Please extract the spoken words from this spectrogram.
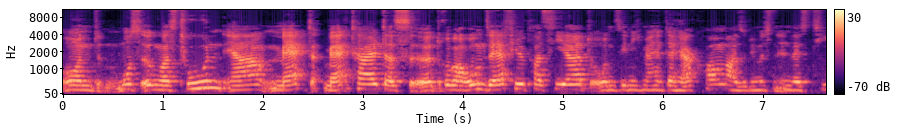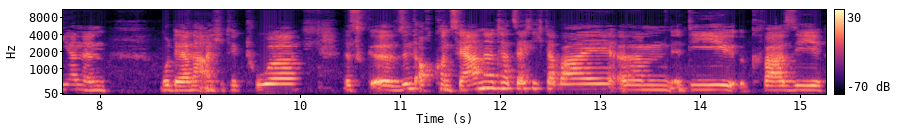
und muss irgendwas tun, ja, merkt, merkt halt, dass äh, drumherum sehr viel passiert und sie nicht mehr hinterherkommen. Also die müssen investieren in moderne Architektur. Es äh, sind auch Konzerne tatsächlich dabei, ähm, die quasi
